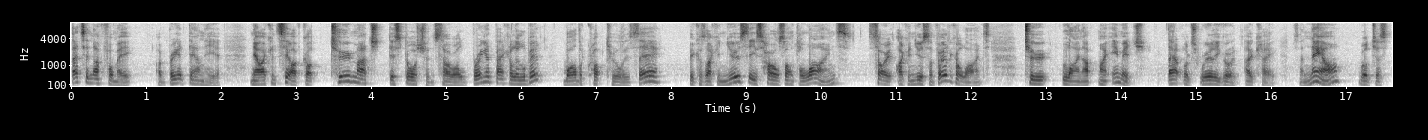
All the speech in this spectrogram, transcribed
That's enough for me. I bring it down here. Now I can see I've got too much distortion, so I'll bring it back a little bit while the crop tool is there, because I can use these horizontal lines, sorry, I can use the vertical lines to line up my image. That looks really good. Okay, so now we'll just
